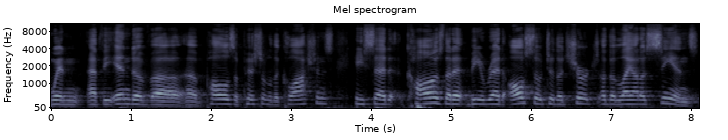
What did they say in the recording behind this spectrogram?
when at the end of uh, uh, Paul's epistle to the Colossians he said cause that it be read also to the church of the Laodiceans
